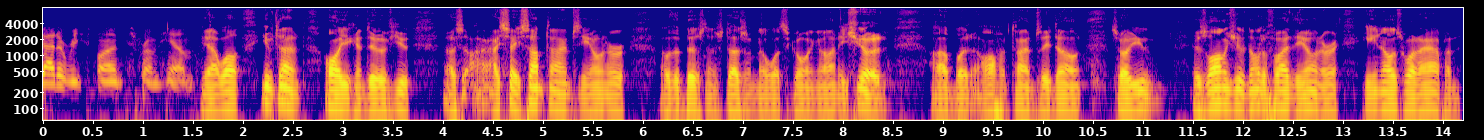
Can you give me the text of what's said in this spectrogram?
got a response from him. Yeah, well, you've done all you can do. If you, uh, I say, sometimes the owner of the business doesn't know what's going on. He should, uh, but oftentimes they don't. So you, as long as you've notified the owner, he knows what happened.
